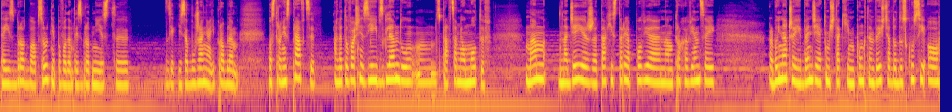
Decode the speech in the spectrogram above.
tej zbrodni, bo absolutnie powodem tej zbrodni jest e, jakieś zaburzenia i problem po stronie sprawcy, ale to właśnie z jej względu mm, sprawca miał motyw. Mam nadzieję, że ta historia powie nam trochę więcej, albo inaczej, będzie jakimś takim punktem wyjścia do dyskusji o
